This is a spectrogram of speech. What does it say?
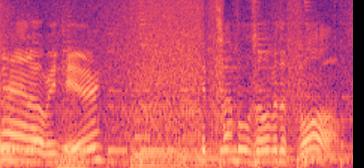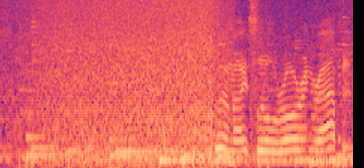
And over here, it tumbles over the falls. With a nice little roaring rapid.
